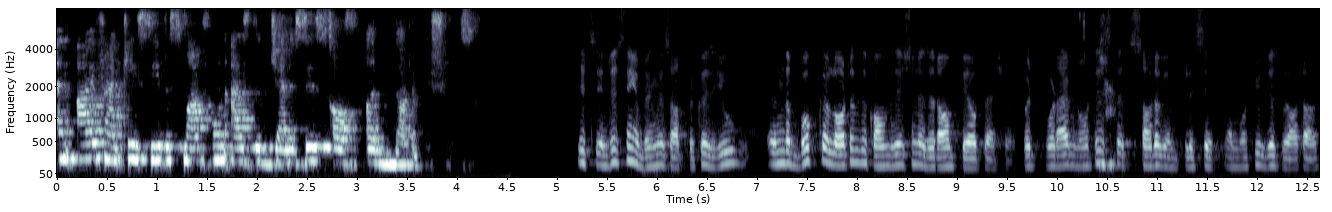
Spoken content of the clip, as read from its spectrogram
And I frankly see the smartphone as the genesis of a lot of issues. It's interesting you bring this up because you, in the book, a lot of the conversation is around peer pressure. But what I've noticed that's sort of implicit and what you've just brought out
